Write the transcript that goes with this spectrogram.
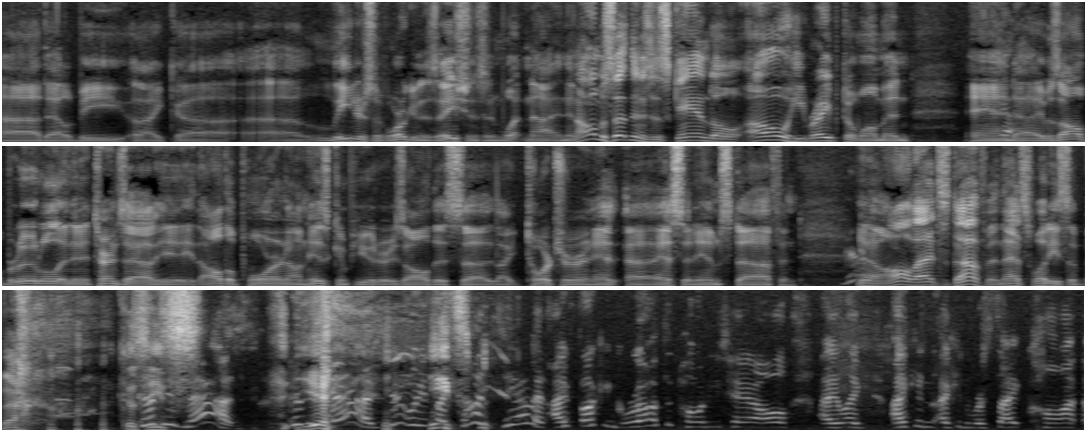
uh, that'll be like uh, uh, leaders of organizations and whatnot, and then all of a sudden there's a scandal. Oh, he raped a woman. And uh, it was all brutal, and then it turns out he, all the porn on his computer is all this uh, like torture and uh, S and M stuff, and you know all that stuff, and that's what he's about because Because he's, he's, mad. Because Yeah. he's mad too. He's, He's- like, God damn it! I fucking grew out the ponytail. I like, I can, I can recite Kant.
